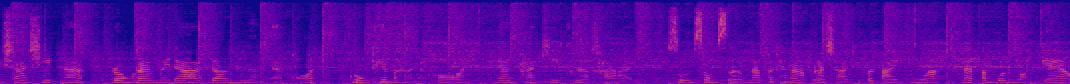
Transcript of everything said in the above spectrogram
วิชาชีพนะ โรงแรมไมด้า ดอนเมือง แอร์พอร์ต กรุงเทพมหานคร งานภาคีเครือข่าย ศูนย์ส่งเสริมและพัฒนาประชาธิปไตยหัว และตำบลวังแก้ว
